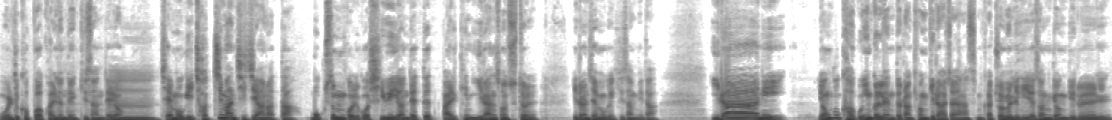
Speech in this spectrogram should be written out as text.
월드컵과 관련된 기사인데요. 음. 제목이 졌지만 지지 않았다. 목숨 걸고 시위 연대 뜻 밝힌 이란 선수들. 이런 제목의 기사입니다. 이란이 영국하고 잉글랜드랑 경기를 하지 않았습니까? 조별리그 예선 경기를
